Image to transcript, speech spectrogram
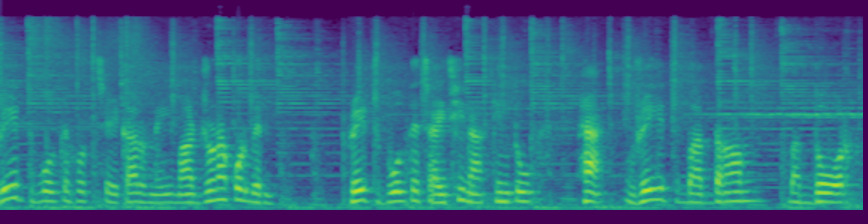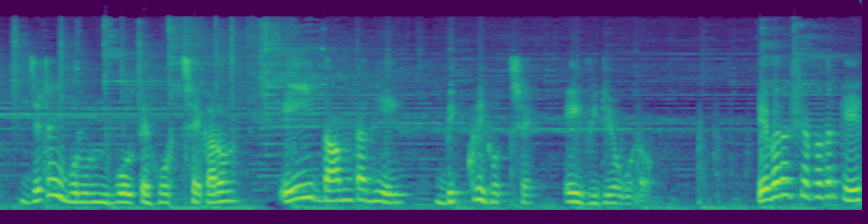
রেট বলতে হচ্ছে এ কারণেই। মার্জনা করবেন রেট বলতে চাইছি না, কিন্তু হ্যাঁ রেট বা দাম বা দর, যেটাই বলুন বলতে হচ্ছে, কারণ এই দামটা দিয়েই বিক্রি হচ্ছে এই ভিডিওগুলো। এবার আসি আপনাদেরকে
